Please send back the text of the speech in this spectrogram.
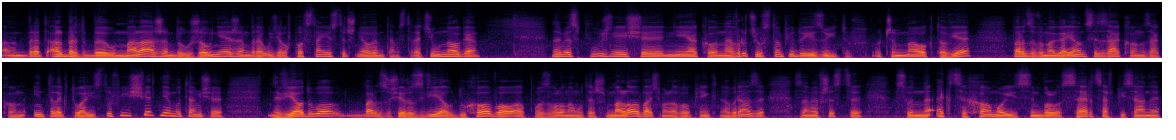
e, brat Albert był malarzem, był żołnierzem, brał udział w powstaniu styczniowym, tam stracił nogę. Natomiast później się niejako nawrócił, wstąpił do jezuitów, o czym mało kto wie. Bardzo wymagający zakon, zakon intelektualistów i świetnie mu tam się wiodło. Bardzo się rozwijał duchowo, a pozwolono mu też malować, malował piękne obrazy. Znamy wszyscy słynne ecce homo i symbol serca wpisany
